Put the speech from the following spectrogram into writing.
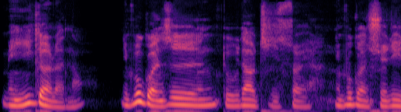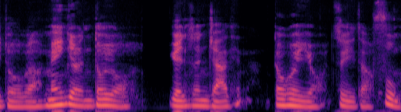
每一个人哦，你不管是读到几岁啊，你不管学历多高，每一个人都有原生家庭，都会有自己的父母、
